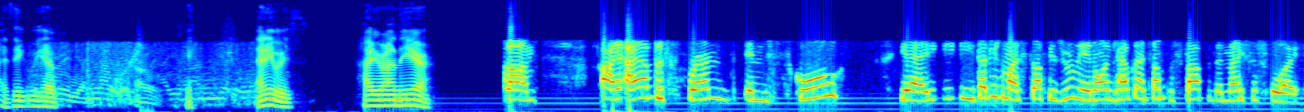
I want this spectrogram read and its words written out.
I think we have. Okay. Anyways, how you're on the air? Um, I I have this friend in school. Yeah, he, he touches my stuff. He's really annoying. How can I tell him to stop in the nicest way?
